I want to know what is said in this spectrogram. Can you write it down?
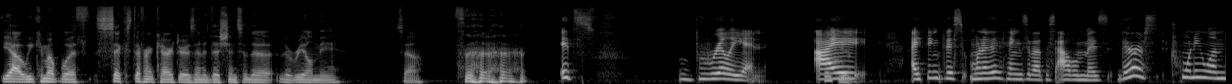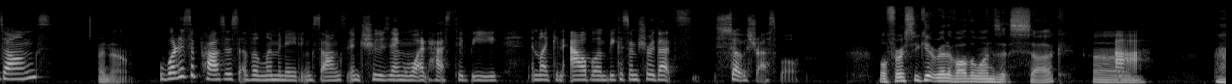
yeah, we came up with six different characters in addition to the the real me. So It's brilliant. Thank I you. I think this one of the things about this album is there are 21 songs. I know. What is the process of eliminating songs and choosing what has to be in like an album? Because I'm sure that's so stressful. Well, first you get rid of all the ones that suck. Um,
